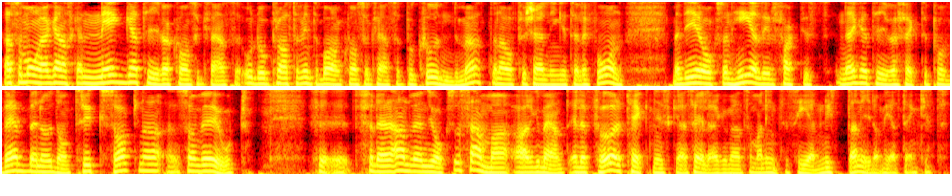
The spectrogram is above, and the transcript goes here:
Alltså många ganska negativa konsekvenser och då pratar vi inte bara om konsekvenser på kundmötena och försäljning i telefon. Men det ger också en hel del faktiskt negativa effekter på webben och de trycksakerna eh, som vi har gjort. För, eh, för där använder jag också samma argument, eller för tekniska säljargument som man inte ser nyttan i dem helt enkelt.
